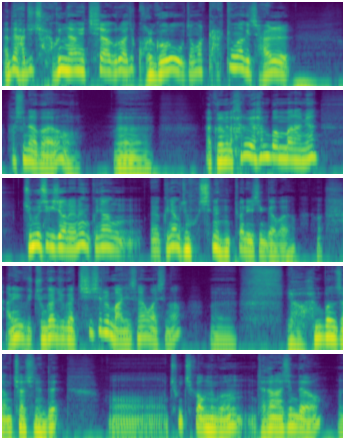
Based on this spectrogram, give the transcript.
근데 아주 적은 양의 치약으로 아주 골고루 정말 깔끔하게 잘 하시나 봐요. 예. 아, 그러면 하루에 한 번만 하면 주무시기 전에는 그냥, 예, 그냥 주무시는 편이신가 봐요. 아니, 그 중간중간 치실을 많이 사용하시나? 예. 야, 한 번 장치하시는데, 어, 충치가 없는 거는 대단하신데요. 예.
